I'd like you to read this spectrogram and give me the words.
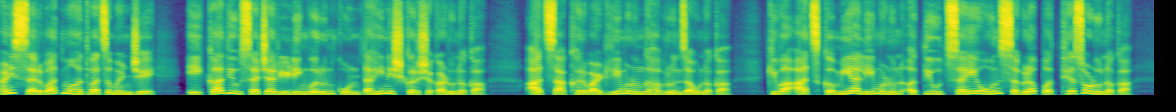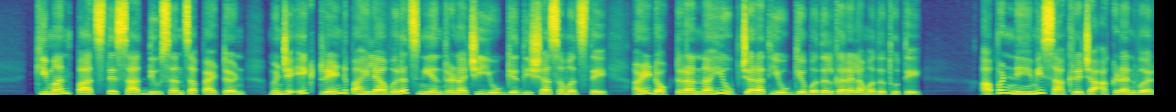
आणि सर्वात महत्वाचं म्हणजे एका दिवसाच्या रीडिंगवरून कोणताही निष्कर्ष काढू नका. आज साखर वाढली म्हणून घाबरून जाऊ नका. किंवा आज कमी आली म्हणून अतिउत्साही होऊन सगळं पथ्य सोडू नका. किमान पाच ते सात दिवसांचा पॅटर्न म्हणजे एक ट्रेंड पाहिल्यावरच नियंत्रणाची योग्य दिशा समजते आणि डॉक्टरांनाही उपचारात योग्य बदल करायला मदत होते. आपण नेहमी साखरेच्या आकड्यांवर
